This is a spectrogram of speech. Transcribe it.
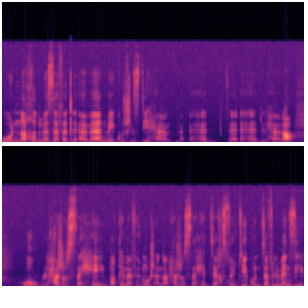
وناخذ مسافة الأمان ما يكونش الازدحام هاد هاد الحالة. والحجر الصحي باقي ما فهموش أن الحجر الصحي خصو تيكون حتى في المنزل.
